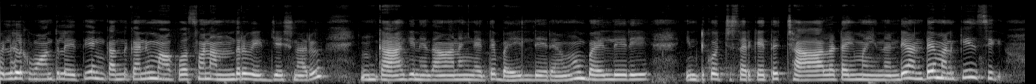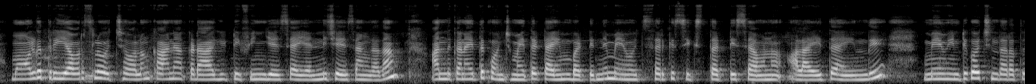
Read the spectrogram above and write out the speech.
పిల్లలకు వాంతులు అయితే ఇంక అందుకని మా కోసమని అందరూ వెయిట్ చేసినారు. ఇంకా ఆగి నిదానంగా అయితే బయలుదేరాము. బయలుదేరి ఇంటికి వచ్చేసరికి అయితే చాలా టైం అయిందండి. అంటే మనకి సి మామూలుగా త్రీ అవర్స్లో వచ్చేవాళ్ళం. కానీ అక్కడ ఆగి టిఫిన్ చేసి అవన్నీ చేసాం కదా. అందుకనైతే కొంచెం అయితే టైం పట్టింది. మేము వచ్చేసరికి సిక్స్ థర్టీ సెవెన్ అలా అయితే అయింది. మేము ఇంటికి వచ్చిన తర్వాత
